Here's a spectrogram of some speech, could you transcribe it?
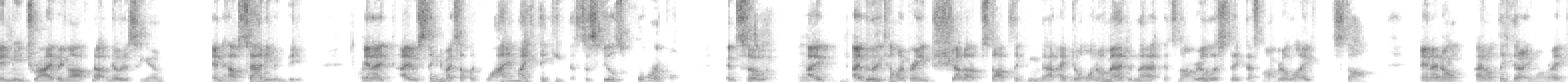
and me driving off, not noticing him, and how sad he would be. And I, I was thinking to myself, like, why am I thinking this? This feels horrible. And so I, I literally tell my brain, shut up, stop thinking that. I don't want to imagine that. That's not realistic. That's not real life. Stop. And I don't, I don't think that anymore, right?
